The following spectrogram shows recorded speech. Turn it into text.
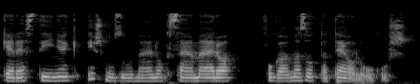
keresztények és muzulmánok számára, fogalmazott a teológus.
